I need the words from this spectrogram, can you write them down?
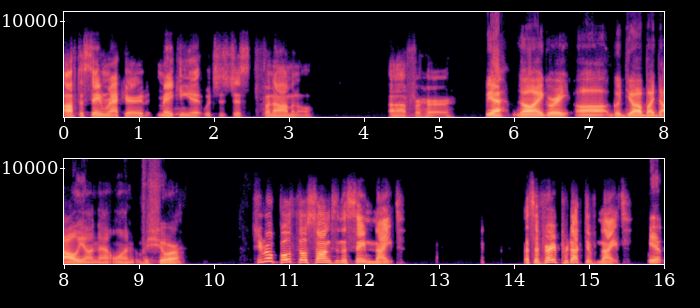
off the same record, making it, which is just phenomenal. Uh, for her. Yeah, no, I agree. Uh, good job by Dolly on that one for sure. She wrote both those songs in the same night. That's a very productive night. Yep.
